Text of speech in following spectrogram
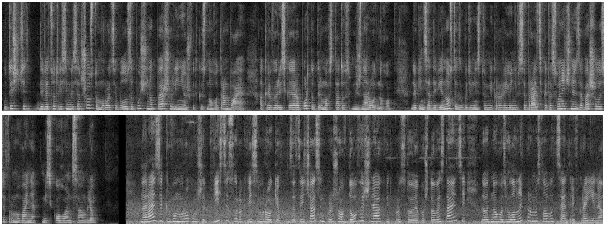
У 1986 році було запущено першу лінію швидкісного трамвая, а Криворізький аеропорт отримав статус міжнародного. До кінця 90-х з будівництвом мікрорайонів Себрацька та Сонячної завершилося формування міського ансамблю. Наразі Кривому Рогу вже 248 років. За цей час він пройшов довгий шлях від простої поштової станції до одного з головних промислових центрів країни.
